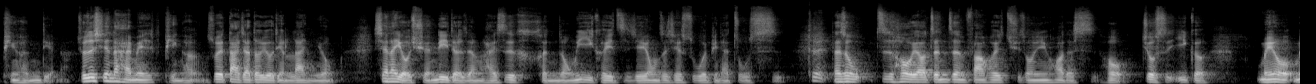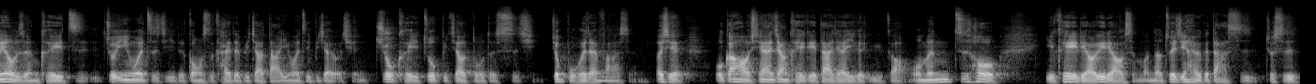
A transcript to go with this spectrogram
平衡点、啊、就是现在还没平衡，所以大家都有点滥用。现在有权力的人还是很容易可以直接用这些数位平台做事，对。但是之后要真正发挥去中心化的时候，就是一个没有没有人可以只就因为自己的公司开的比较大，因为自己比较有钱，就可以做比较多的事情，就不会再发生。嗯。而且我刚好现在这样可以给大家一个预告，我们之后也可以聊一聊什么呢？最近还有一个大事就是。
